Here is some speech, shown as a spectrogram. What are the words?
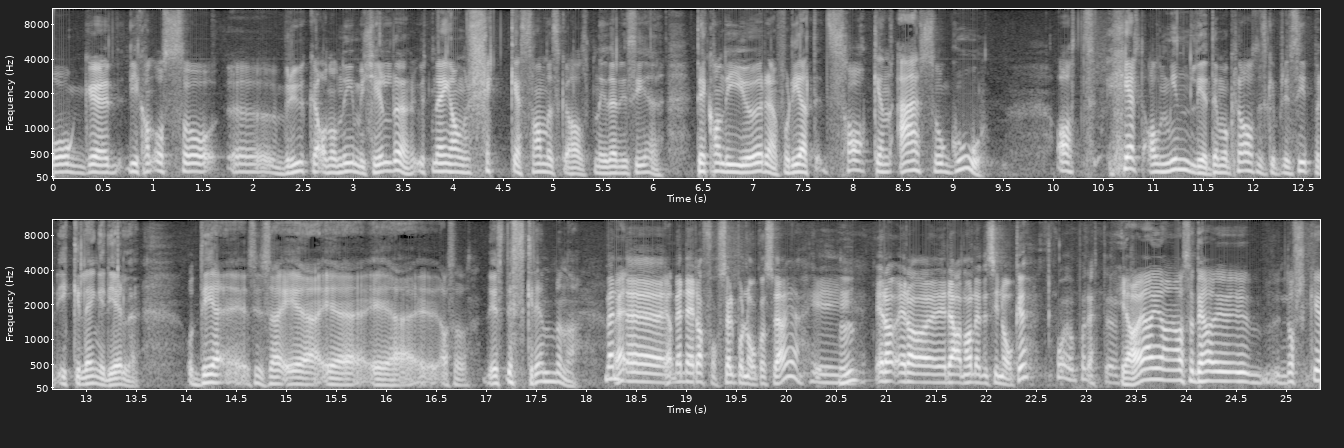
Og uh, de kan også bruke anonyme kilder uten engang å sjekke sannhetsgehalten i det de sier. Det kan de gjøre fordi at saken er så god at helt alminnelige demokratiske prinsipper ikke lenger gjelder. Og det syns jeg er, er, er, altså, det, det er skremmende Men, Men- eh, ja. men er det forskjell på Norge og Sverige? I, er, det, er, det, er det annerledes i Norge på, på dette? Ja, ja, ja. Altså, det har, norske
